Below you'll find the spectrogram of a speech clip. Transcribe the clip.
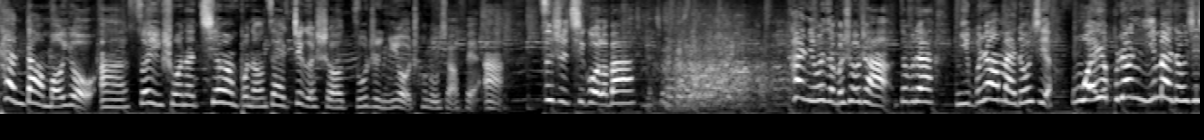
看到某友啊，所以说呢，千万不能在这个时候阻止女友冲动消费啊，自食其果了吧？看你们怎么收场，对不对？你不让买东西，我也不让你买东西。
